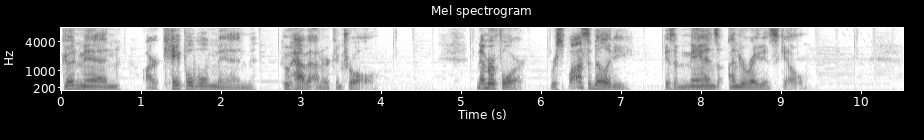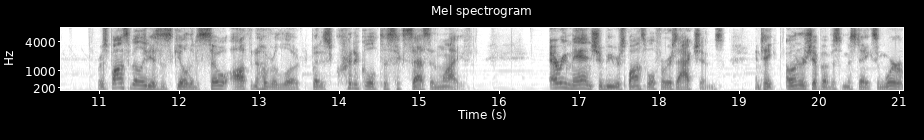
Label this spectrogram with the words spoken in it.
Good men are capable men who have it under control. Number four, responsibility is a man's underrated skill. Responsibility is a skill that is so often overlooked, but is critical to success in life. Every man should be responsible for his actions and take ownership of his mistakes. And we're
